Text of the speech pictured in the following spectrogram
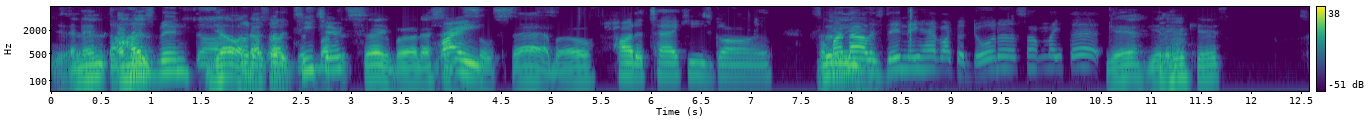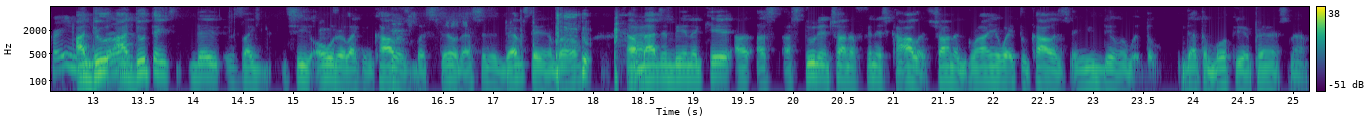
yeah. And then the and husband, then, uh, yo, of that's the, what I of the just about teacher, to say, bro. That shit Right. is so sad, bro. heart attack, he's gone. From my knowledge, didn't they have like a daughter or something like that? Yeah, yeah, they have kids. Crazy. I do, bro. I do think they, it's like she's older, like in college, but still, that shit is devastating, bro. Now, imagine being a kid, a, a, a student trying to finish college, trying to grind your way through college, and you dealing with the death of both of your parents now.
